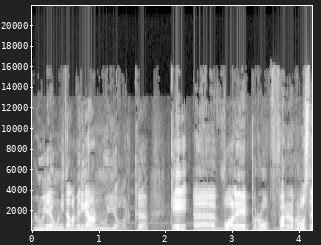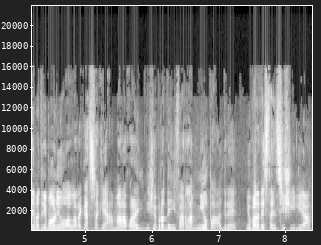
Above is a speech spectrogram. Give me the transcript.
Lui è un italo-americano a New York che eh, vuole pro- fare la proposta di matrimonio alla ragazza che ama, la quale gli dice: Però devi farla a mio padre. Mio padre sta in Sicilia.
